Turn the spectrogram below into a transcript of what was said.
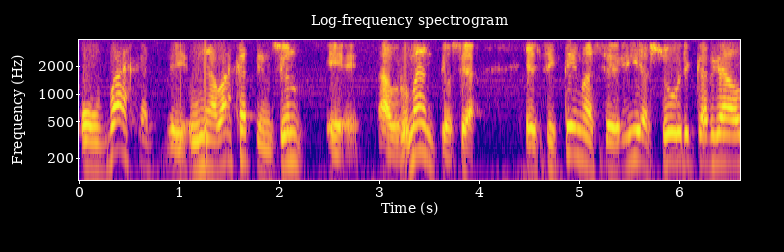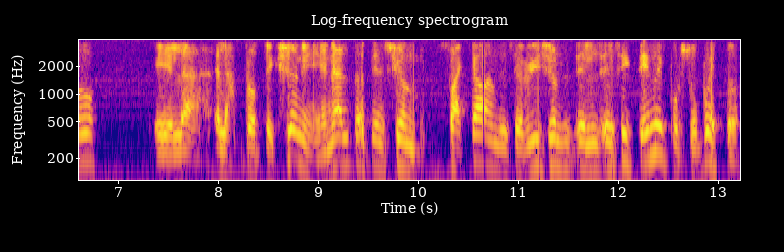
o baja, eh, una baja tensión eh, abrumante, o sea, el sistema se veía sobrecargado, eh, las- las protecciones en alta tensión sacaban de servicio el- el sistema y por supuesto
